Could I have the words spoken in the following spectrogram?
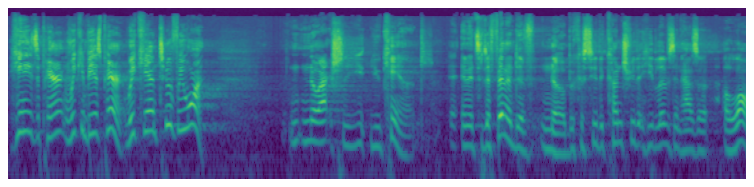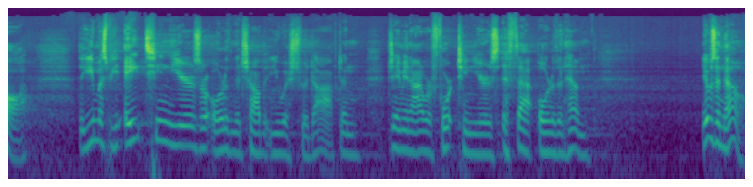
He needs a parent, and we can be his parent. We can too if we want. No, actually, you, you can't. And it's a definitive no, because see, the country that he lives in has a, a law that you must be 18 years or older than the child that you wish to adopt. And Jamie and I were 14 years, if that, older than him. It was a no.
